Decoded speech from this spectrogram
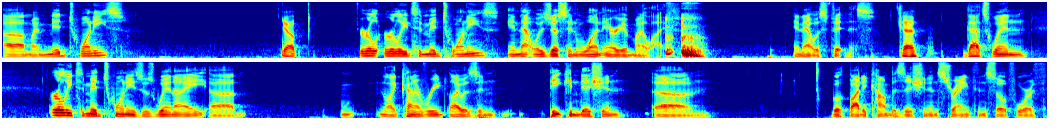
uh, my mid 20s, yep early, early to mid 20s, and that was just in one area of my life, and that was fitness. okay That's when early to mid 20s was when I uh, like kind of read. I was in peak condition. Um, both body composition and strength and so forth.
